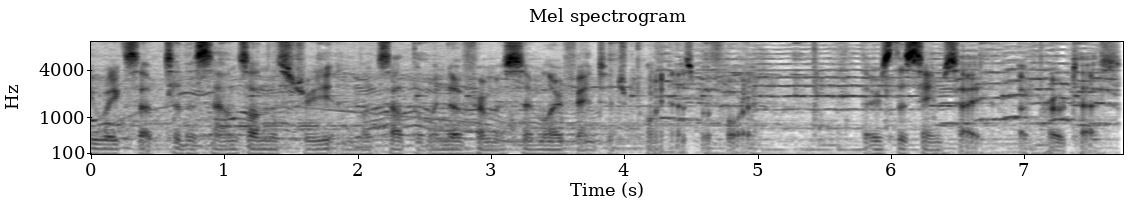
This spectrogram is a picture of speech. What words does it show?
He wakes up to the sounds on the street and looks out the window from a similar vantage point as before. There's the same sight, a protest.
